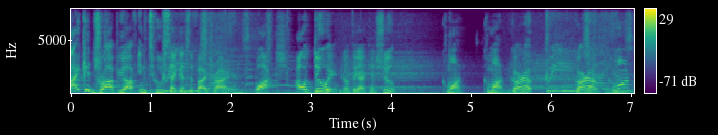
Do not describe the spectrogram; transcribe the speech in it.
I could drop you off in two seconds if I try. Watch, I'll do it. You don't think I can shoot? Come on, come on, guard up. Guard up, come on.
